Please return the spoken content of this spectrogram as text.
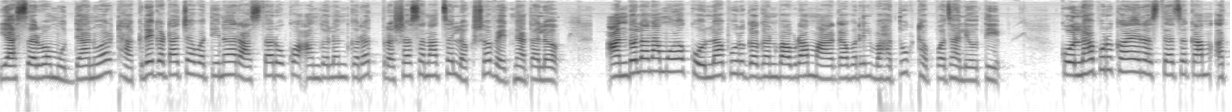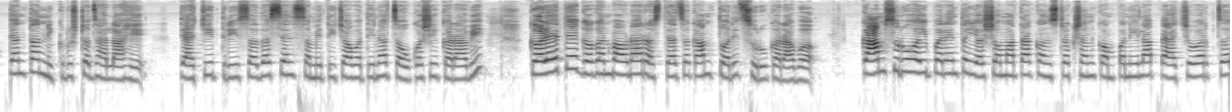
या सर्व मुद्द्यांवर ठाकरे गटाच्या वतीनं रास्ता रोको आंदोलन करत प्रशासनाचं लक्ष वेधण्यात आलं. आंदोलनामुळं कोल्हापूर गगनबावडा मार्गावरील वाहतूक ठप्प झाली होती. कोल्हापूर कळे रस्त्याचं काम अत्यंत निकृष्ट झालं आहे. त्याची त्रिसदस्य समितीच्या वतीनं चौकशी करावी कळे ते गगनबावडा रस्त्याचं काम त्वरित सुरू करावं. काम सुरू होईपर्यंत यशोमाता कन्स्ट्रक्शन कंपनीला पॅचवर्कचं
